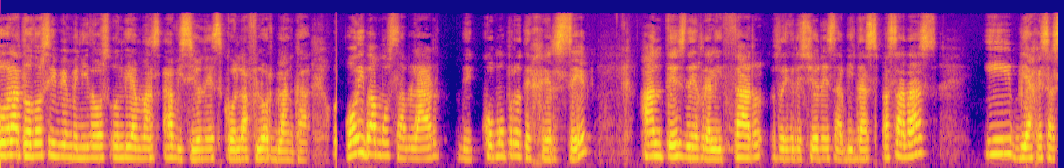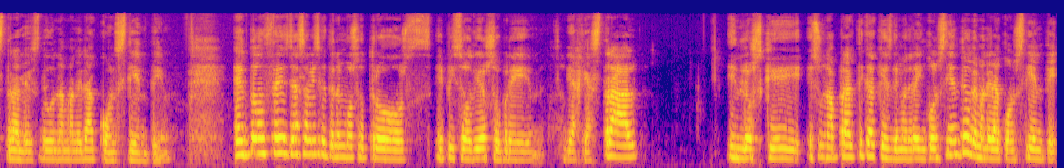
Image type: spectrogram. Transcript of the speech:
Hola a todos y bienvenidos un día más a Visiones con la Flor Blanca. Hoy vamos a hablar de cómo protegerse antes de realizar regresiones a vidas pasadas y viajes astrales de una manera consciente. Entonces ya sabéis que tenemos otros episodios sobre viaje astral, en los que es una práctica que es de manera inconsciente o de manera consciente.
